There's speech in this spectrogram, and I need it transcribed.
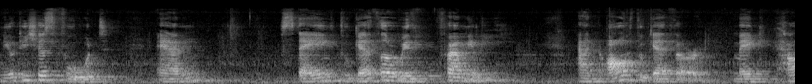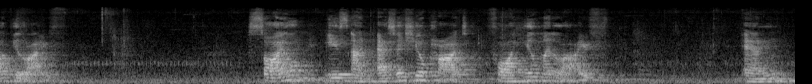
nutritious food, and staying together with family. And all together make healthy life. Soil is an essential part for human life. And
